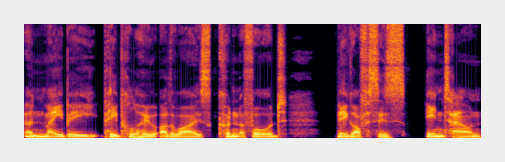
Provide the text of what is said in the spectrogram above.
And maybe people who otherwise couldn't afford big offices in town,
